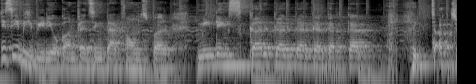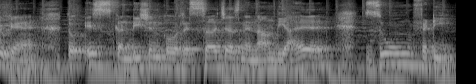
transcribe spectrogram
किसी भी वीडियो कॉन्फ्रेंसिंग प्लेटफॉर्म्स पर मीटिंग्स कर कर कर कर कर कर थक चुके हैं तो इस कंडीशन को रिसर्चर्स ने नाम दिया है जूम फटीक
